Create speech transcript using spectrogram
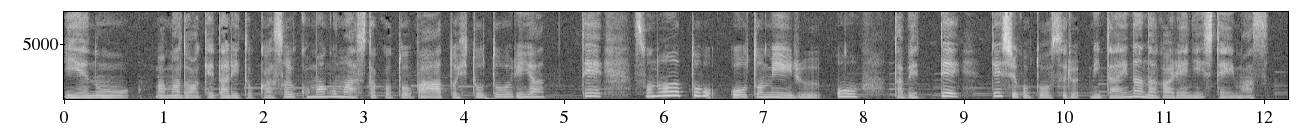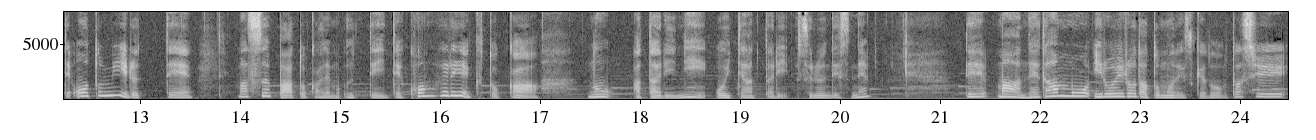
家の、まあ、窓開けたりとかそういう細々したことをバーッと一通りやってその後オートミールを食べてで仕事をするみたいな流れにしています。でオートミールって、まあ、スーパーとかでも売っていてコーンフレークとかのあたりに置いてあったりするんですね。でまあ値段もいろいろだと思うんですけど私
